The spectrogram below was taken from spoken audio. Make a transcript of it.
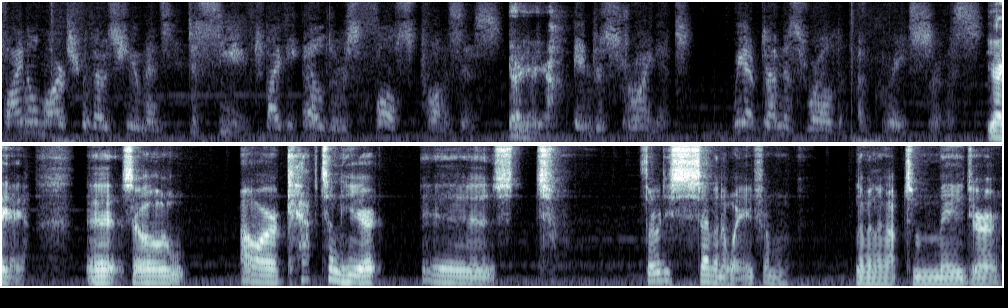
final march for those humans deceived by the Elders' false promises. Yeah, yeah, yeah. In destroying it, we have done this world a great service. Yeah, yeah, yeah. Uh, so our captain here is t- 37 away from leveling up to major.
